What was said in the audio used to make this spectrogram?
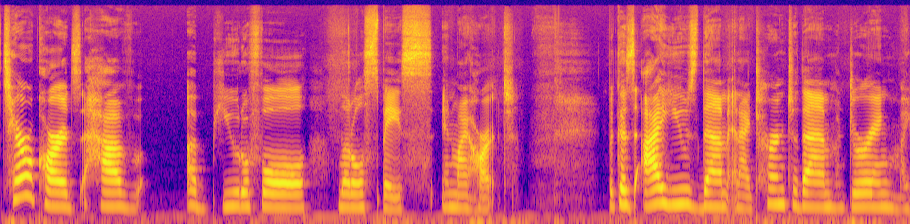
Tarot cards have a beautiful little space in my heart because I use them and I turn to them during my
